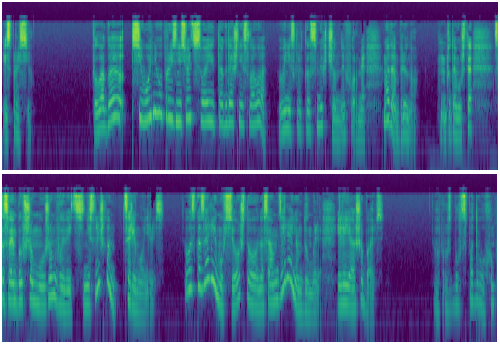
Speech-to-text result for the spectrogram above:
и спросил. «Полагаю, сегодня вы произнесете свои тогдашние слова в несколько смягченной форме, мадам Брюно, потому что со своим бывшим мужем вы ведь не слишком церемонились. Вы сказали ему все, что на самом деле о нем думали, или я ошибаюсь?» Вопрос был с подвохом.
